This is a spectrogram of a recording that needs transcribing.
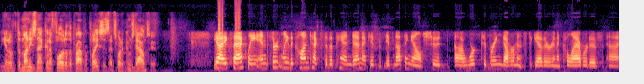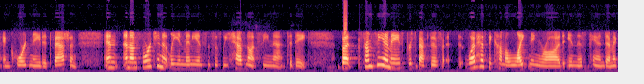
you know, the money's not going to flow to the proper places. That's what it comes down to. Yeah, exactly. And certainly the context of a pandemic, if, if nothing else, should uh, work to bring governments together in a collaborative uh, and coordinated fashion. And, and unfortunately, in many instances, we have not seen that to date. But from CMA's perspective, what has become a lightning rod in this pandemic,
